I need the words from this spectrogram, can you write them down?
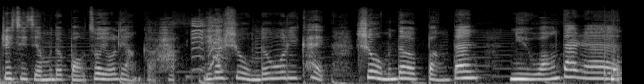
这期节目的宝座有两个哈，一个是我们的乌力 K，是我们的榜单女王大人，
